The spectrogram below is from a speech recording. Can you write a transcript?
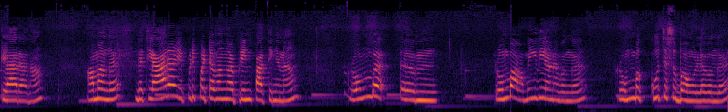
கிளாரா தான். ஆமாங்க இந்த கிளாரா எப்படிப்பட்டவங்க அப்படின்னு பார்த்தீங்கன்னா ரொம்ப ரொம்ப அமைதியானவங்க ரொம்ப கூச்ச சுபாவம் உள்ளவங்க.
